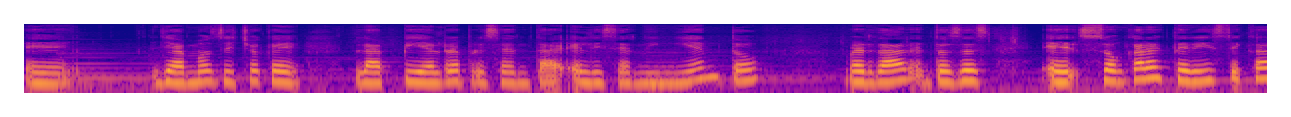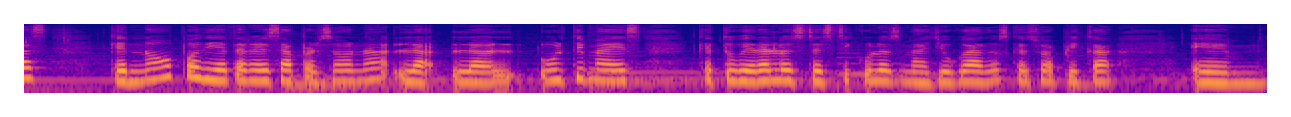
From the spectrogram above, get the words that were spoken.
Eh, ya hemos dicho que la piel representa el discernimiento, ¿verdad? Entonces, eh, son características que no podía tener esa persona. La, última es que tuviera los testículos mayugados, que eso aplica em,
